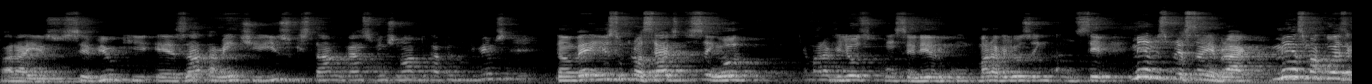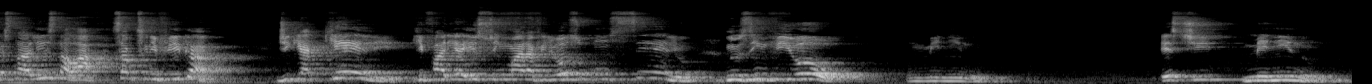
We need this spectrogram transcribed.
fará isso. Você viu que é exatamente isso que está no verso 29 do capítulo que vimos? Também isso procede do Senhor, que é maravilhoso conselheiro, maravilhoso em conselho. Mesma expressão em hebraico, mesma coisa que está ali, está lá. Sabe o que significa? De que aquele que faria isso em maravilhoso conselho nos enviou um menino. Este menino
